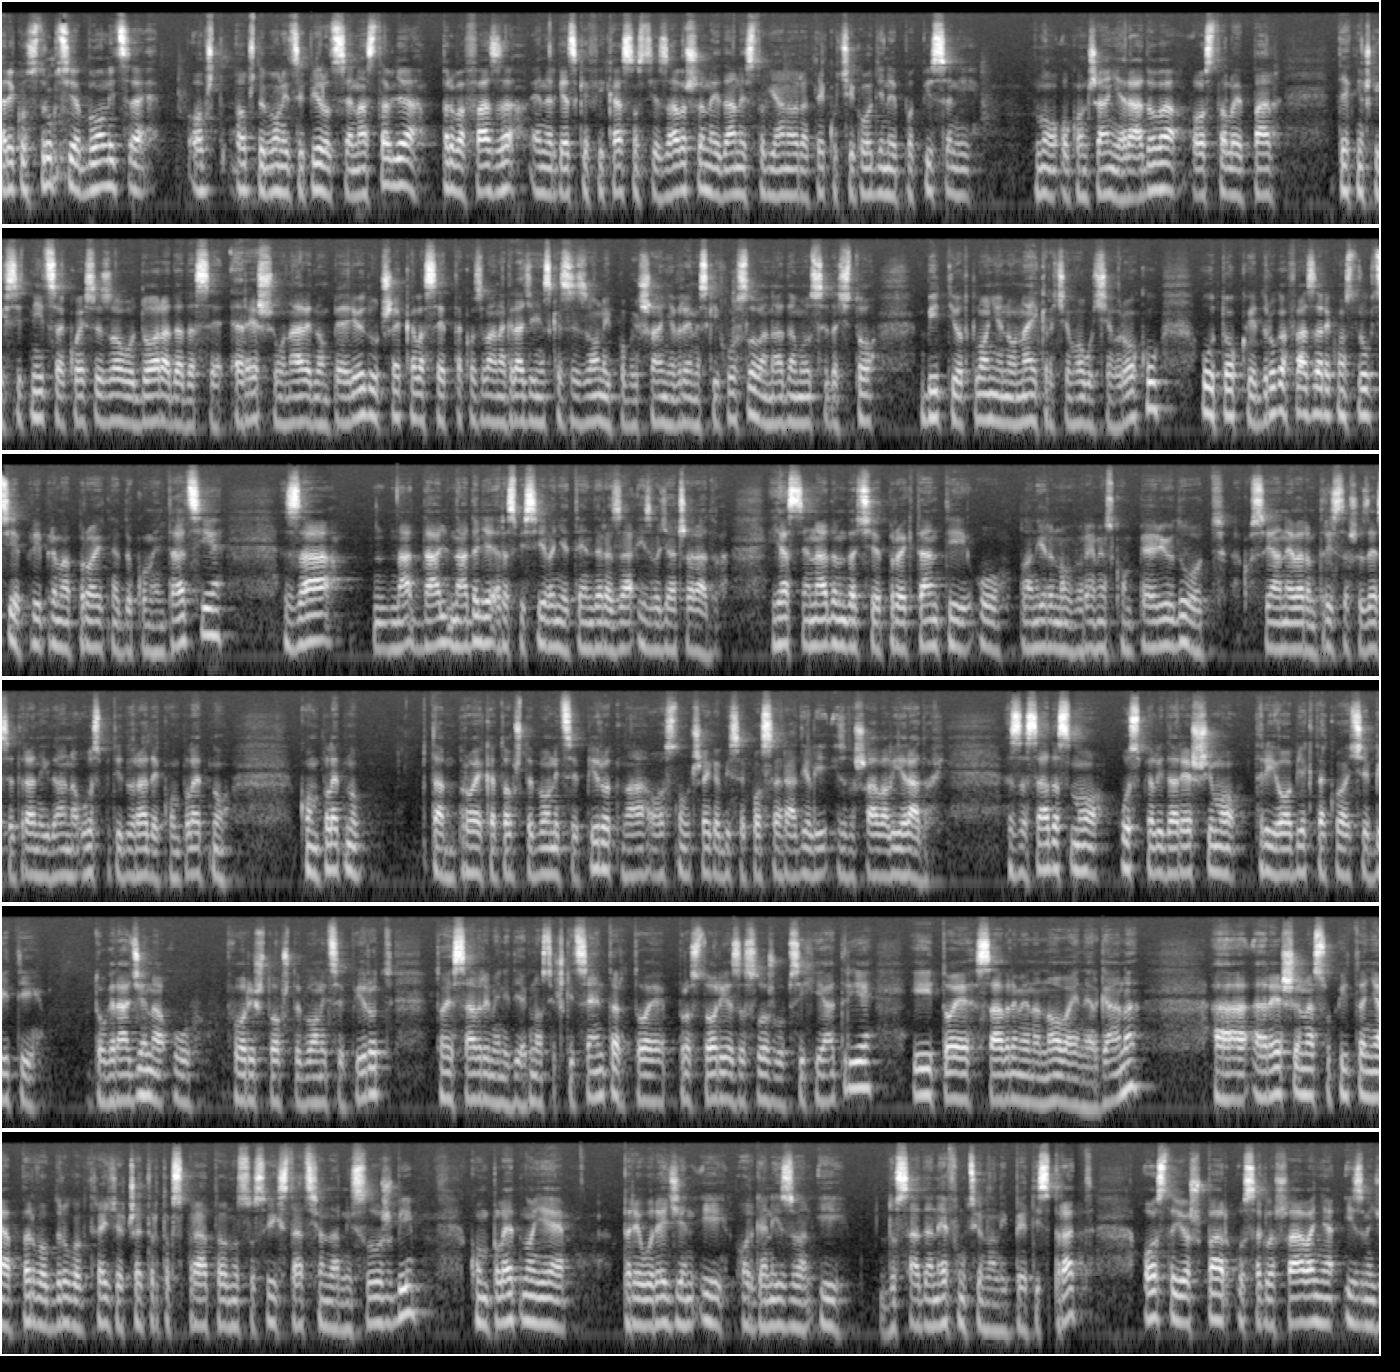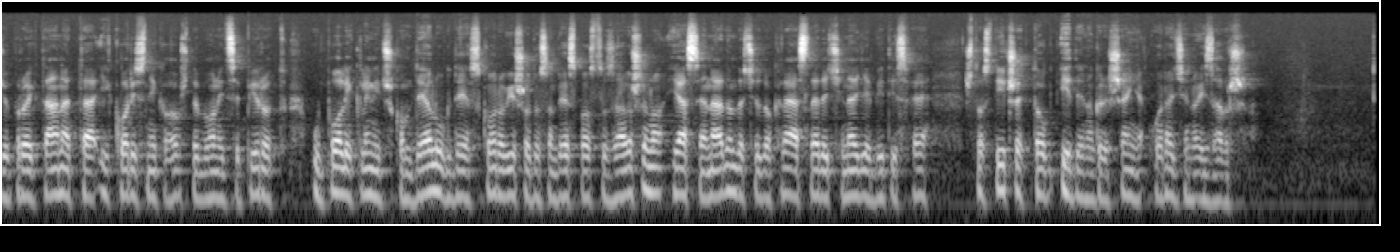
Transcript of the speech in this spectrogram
Rekonstrukcija bolnice Opšte, bolnice Pirot se nastavlja. Prva faza energetske efikasnosti je završena. 11. januara tekuće godine je potpisani no, okončanje radova. Ostalo je par tehničkih sitnica koje se zovu dorada da se reše u narednom periodu. Čekala se takozvana građevinska sezona i poboljšanje vremenskih uslova. Nadamo se da će to biti otklonjeno u najkraćem mogućem roku. U toku je druga faza rekonstrukcije, priprema projektne dokumentacije za nadalje, raspisivanje tendera za izvođača radova. Ja se nadam da će projektanti u planiranom vremenskom periodu od, ako se ja ne varam, 360 radnih dana uspeti da rade kompletnu, kompletnu tam projekat opšte bolnice Pirot na osnovu čega bi se posle radili, izvršavali i radovi. Za sada smo uspeli da rešimo tri objekta koja će biti dograđena u dvorištu opšte bolnice Pirot To je savremeni diagnostički centar, to je prostorija za službu psihijatrije i to je savremena nova energana. A, rešena su pitanja prvog, drugog, trećeg, četvrtog sprata, odnosno svih stacionarnih službi. Kompletno je preuređen i organizovan i do sada nefunkcionalni peti sprat. Ostaje još par usaglašavanja između projektanata i korisnika opšte bolnice Pirot u polikliničkom delu gde je skoro više od 80% završeno. Ja se nadam da će do kraja sledeće nedelje biti sve što se tiče tog idejnog rešenja urađeno i završeno.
